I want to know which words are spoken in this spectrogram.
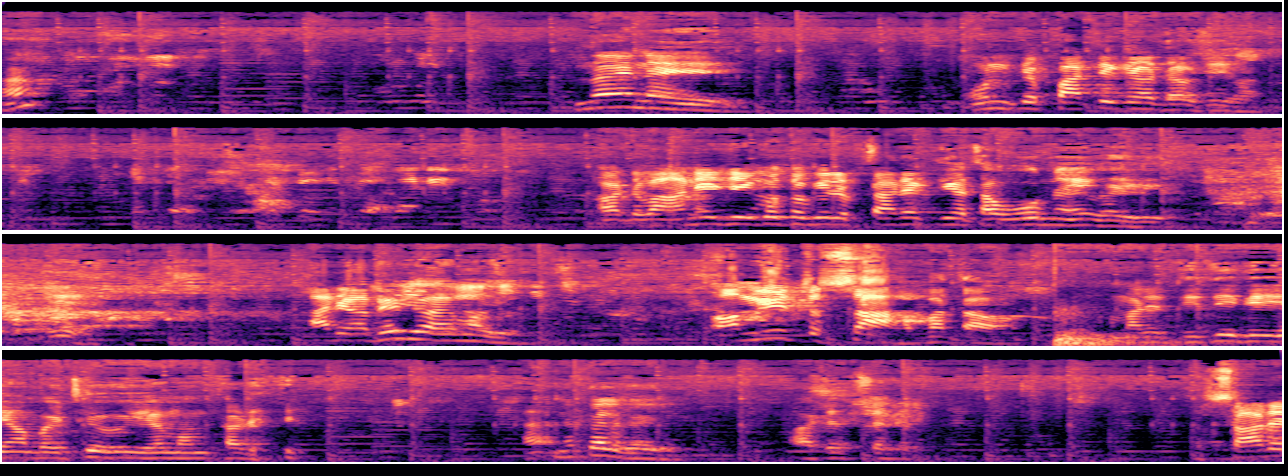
हाँ? नहीं नहीं। उनके पार्टी के अध्यक्ष जी अडवाणी जी को तो गिरफ़्तार किया था, वो नहीं भाई। अरे, अभी जो है मौजूद अमित शाह बताओ। हमारे दीदी भी यहाँ बैठी हुई है ममता दीदी हाँ, निकल गई। अच्छा चले सारे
